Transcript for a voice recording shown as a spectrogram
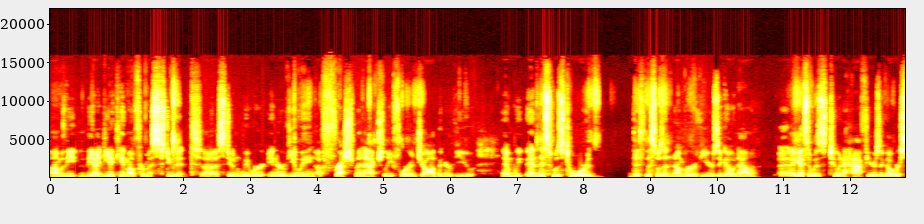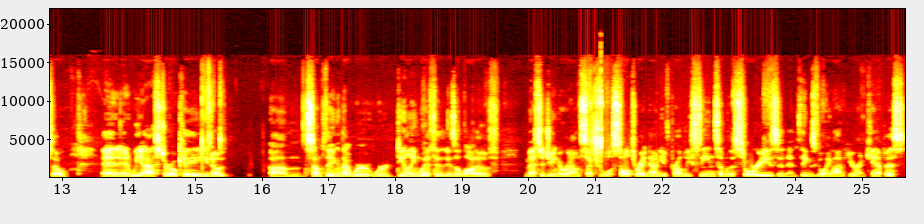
Um, the the idea came up from a student, uh, a student we were interviewing, a freshman actually for a job interview, and we and this was toward this this was a number of years ago now. I guess it was two and a half years ago or so, and and we asked her, okay, you know, um, something that we're we're dealing with is, is a lot of messaging around sexual assault right now, and you've probably seen some of the stories and, and things going on here on campus.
